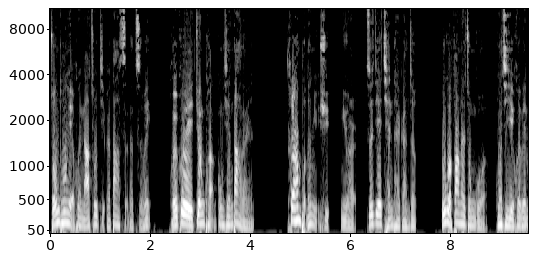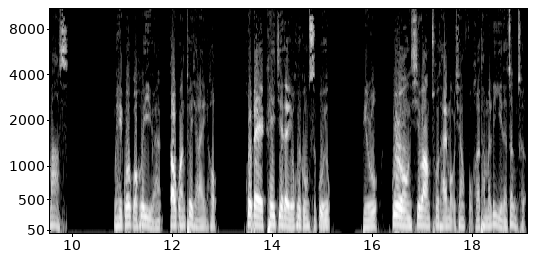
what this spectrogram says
总统也会拿出几个大使的职位回馈捐款贡献大的人。特朗普的女婿、女儿直接前台干政，如果放在中国，估计会被骂死。美国国会议员高官退下来以后，会被 K 街的游说公司雇佣，比如雇佣希望出台某项符合他们利益的政策，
